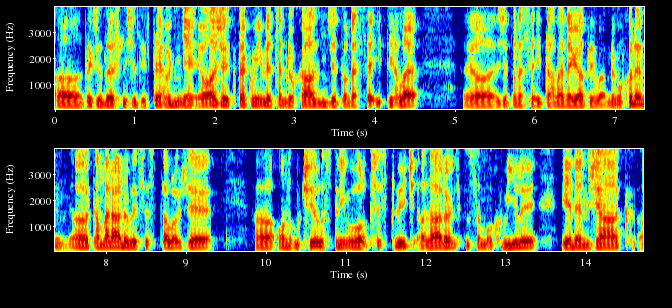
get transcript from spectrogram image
Uh, takže to je slyšet i v té hodině. Jo? A že k takovým věcem dochází, že to nese i tyhle že to nese i tahle negativa. Mimochodem eh, kamarádovi se stalo, že eh, on učil, streamoval přes Twitch a zároveň v tu samou chvíli jeden žák eh,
